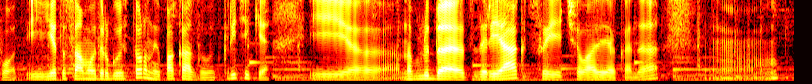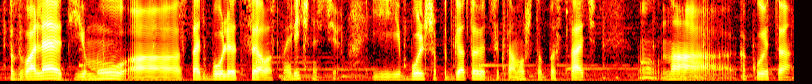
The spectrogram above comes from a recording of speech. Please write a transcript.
Вот. И эту самую другую сторону и показывают критики, и э, наблюдают за реакцией человека, да, позволяют ему э, стать более целостной личностью и больше подготовиться к тому, чтобы стать ну, на какой-то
